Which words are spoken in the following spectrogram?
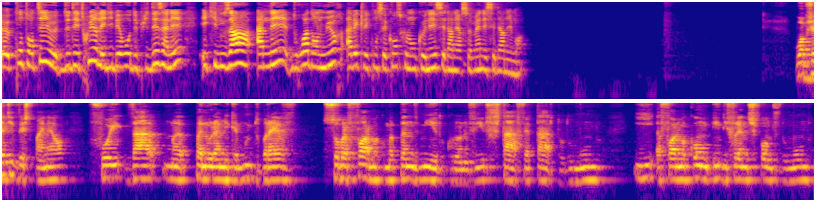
euh, contenté euh, de détruire les libéraux depuis des années et qui nous a amenés droit dans le mur avec les conséquences que l'on connaît ces dernières semaines et ces derniers mois. O objetivo deste painel foi dar uma panorâmica muito breve sobre a forma como a pandemia do coronavírus está a afetar todo o mundo e a forma como, em diferentes pontos do mundo,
